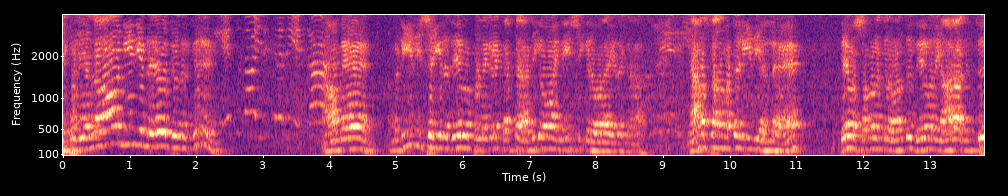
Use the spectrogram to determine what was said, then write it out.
இப்போது எல்லா நீதியும் நிறைவேற்றுவதற்கு ஆமே நம்ம நீதி செய்கிற தேவ பிள்ளைகளை கத்த அதிகமாய் நேசிக்கிறவராய் இருக்கிறார். ஞானஸ்தானம் மட்டும் நீதி அல்ல. தேவ சமூகத்தில் வந்து தேவனை ஆராதித்து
